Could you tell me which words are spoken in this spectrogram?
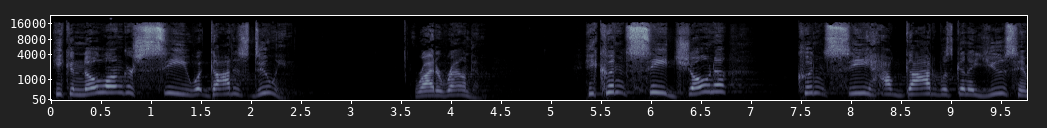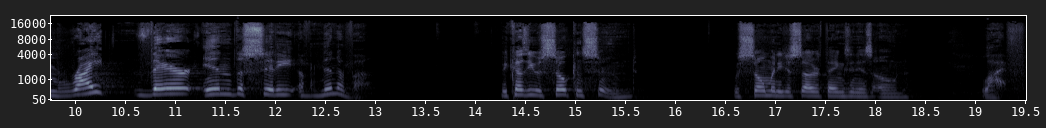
he can no longer see what God is doing right around him. He couldn't see, Jonah couldn't see how God was going to use him right there in the city of Nineveh because he was so consumed with so many just other things in his own life.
